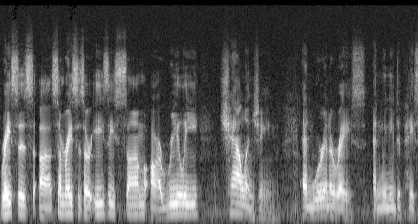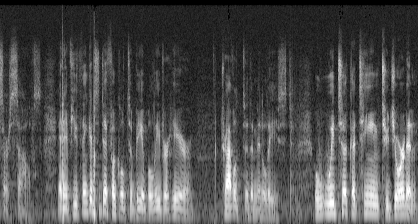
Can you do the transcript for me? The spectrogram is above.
races, uh, some races are easy, some are really challenging. And we're in a race and we need to pace ourselves. And if you think it's difficult to be a believer here, travel to the Middle East. We took a team to Jordan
